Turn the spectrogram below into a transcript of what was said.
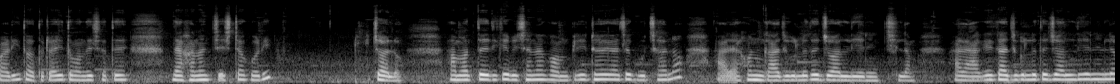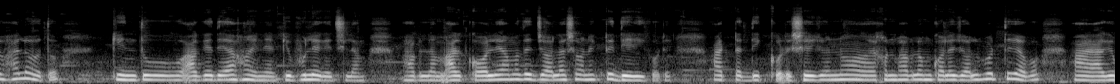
পারি ততটাই তোমাদের সাথে দেখানোর চেষ্টা করি। চলো, আমার তো এদিকে বিছানা কমপ্লিট হয়ে গেছে গুছানো, আর এখন গাছগুলোতে জল দিয়ে নিচ্ছিলাম। আর আগে গাছগুলোতে জল দিয়ে নিলে ভালো হতো, কিন্তু আগে দেয়া হয়নি, আর কি ভুলে গেছিলাম। ভাবলাম, আর কলে আমাদের জল আসে অনেকটাই দেরি করে, আটটার দিক করে। সেই জন্য এখন ভাবলাম কলে জল ভরতে যাব, আর আগে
